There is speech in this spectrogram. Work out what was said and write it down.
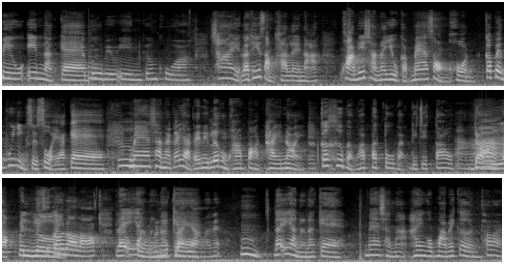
บิวอินนะแกดูบิวอินเครื่องครัว ใช่และที่สำคัญเลยนะ ความที่ฉันนะอยู่กับแม่สองคน ก็เป็นผู้หญิงสวยๆอะแกอืมแม่ฉันนะก็อยากได้ในเรื่องของความปลอดภัยหน่อย ก็คือแบบว่าประตูแบบดิจิตอลอ่าดอล็อกไปเลสยตอดอล็อกและอีกอย่างหนึ่งนะแกหลาย อย่างแล้วเนี่ยอืมและอีกอย่างหนึ่งนะแก แม่ฉันอะให้งบมาไม่เกินเท่าไหร่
